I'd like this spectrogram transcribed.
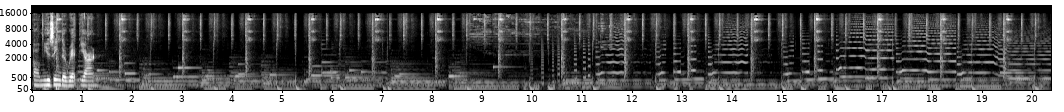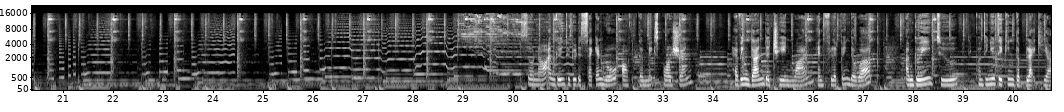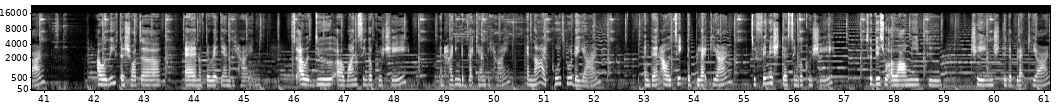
um, using the red yarn So now I'm going to do the second row of the mixed portion. Having done the chain 1 and flipping the work, I'm going to continue taking the black yarn. I will leave the shorter end of the red yarn behind. So I would do uh, one single crochet and hiding the black yarn behind. And now I pull through the yarn and then I will take the black yarn to finish the single crochet. So this will allow me to change to the black yarn.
